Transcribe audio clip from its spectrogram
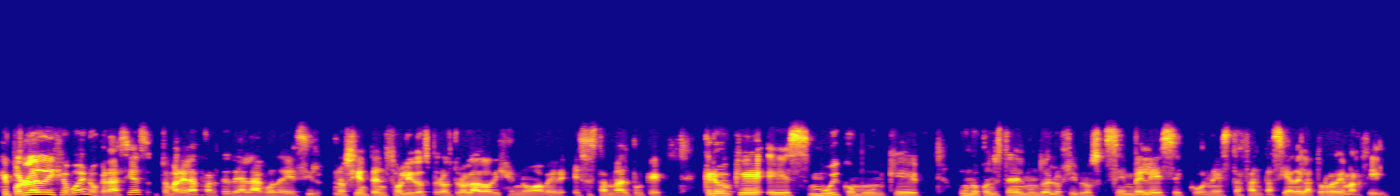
que por un lado dije, bueno, gracias, tomaré la parte de halago de decir, nos sienten sólidos, pero otro lado dije, no, a ver, eso está mal porque creo que es muy común que uno cuando está en el mundo de los libros se embelece con esta fantasía de la torre de marfil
